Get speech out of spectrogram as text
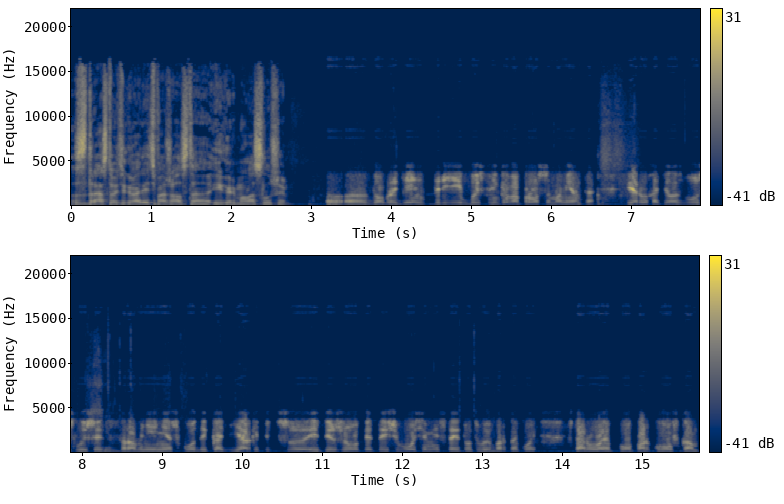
Здравствуйте, говорите, пожалуйста. Игорь, мы вас слушаем. Э, Добрый день. Три быстренько вопроса момента. Первый. Хотелось бы услышать сравнение Шкоды Пиццу- и Peugeot 5008, если стоит вот выбор такой. Второе. По парковкам.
